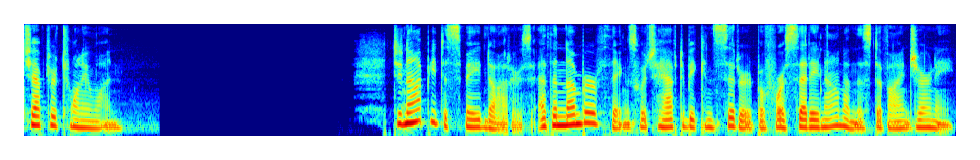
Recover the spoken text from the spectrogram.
Chapter 21 Do not be dismayed, daughters, at the number of things which have to be considered before setting out on this divine journey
